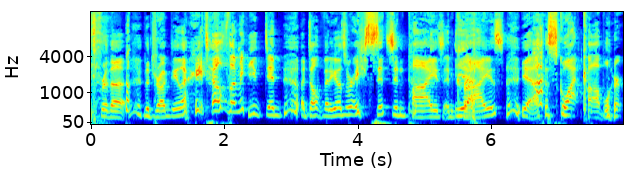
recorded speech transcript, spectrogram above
for the the drug dealer? He tells them he did adult videos where he sits in pies and Yeah. cries. Yeah, squat cobbler.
